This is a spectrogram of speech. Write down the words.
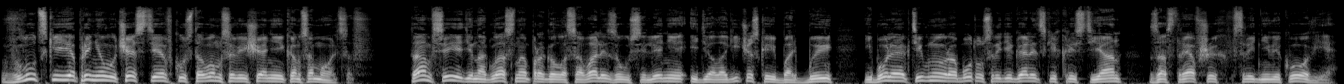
В Луцке я принял участие в кустовом совещании комсомольцев. Там все единогласно проголосовали за усиление идеологической борьбы и более активную работу среди галицких крестьян, застрявших в Средневековье,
